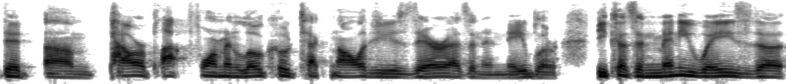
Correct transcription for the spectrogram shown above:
that um, Power Platform and low code technology is there as an enabler, because in many ways the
